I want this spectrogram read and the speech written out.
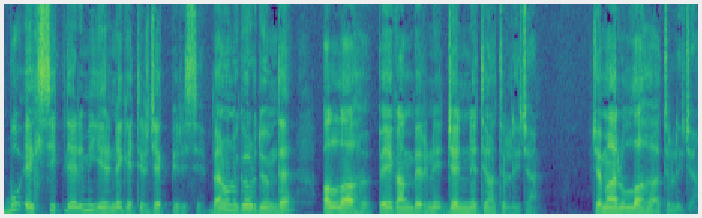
bu eksiklerimi yerine getirecek birisi. Ben onu gördüğümde Allah'ı, peygamberini, cenneti hatırlayacağım. Cemalullah'ı hatırlayacağım.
